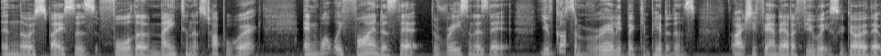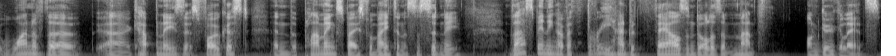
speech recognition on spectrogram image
in those spaces for the maintenance type of work. And what we find is that the reason is that you've got some really big competitors. I actually found out a few weeks ago that one of the uh, companies that's focused in the plumbing space for maintenance in Sydney, they're spending over $300,000 a month on Google Ads.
